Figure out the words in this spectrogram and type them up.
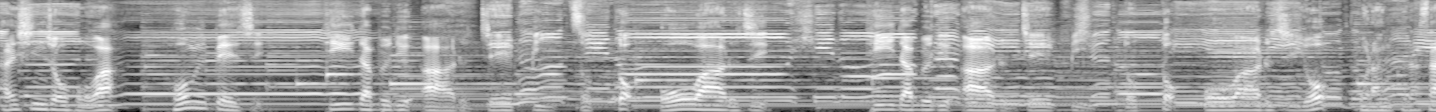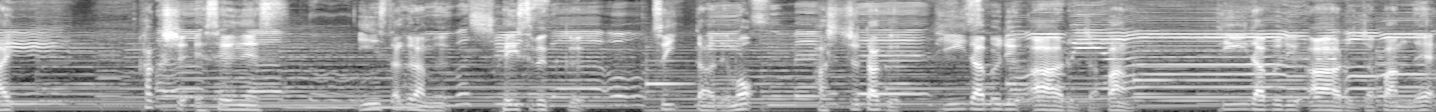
最新情報はホームページ twrjp.org twrjp.org をご覧ください。各種 SNS インスタグラム、Facebook、Twitter でも「ハッシュタグ #TWRJAPAN」TWRJAPAN で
